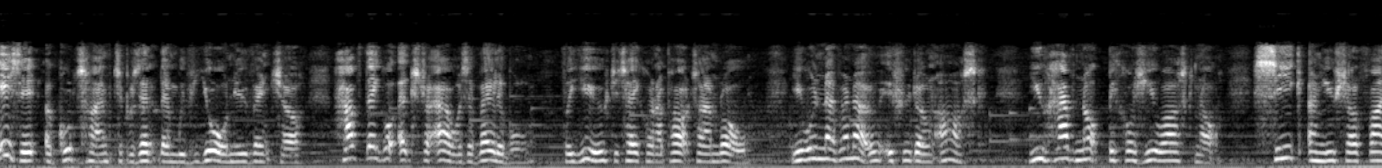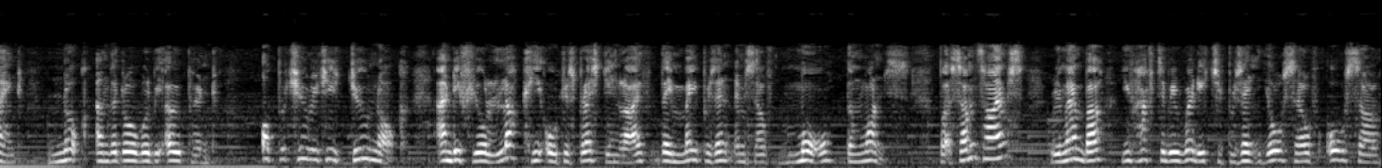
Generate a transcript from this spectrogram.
Is it a good time to present them with your new venture? Have they got extra hours available for you to take on a part-time role. You will never know if you don't ask. You have not because you ask not. Seek and you shall find. Knock and the door will be opened. Opportunities do knock, and if you're lucky or just blessed in life, they may present themselves more than once. But sometimes, remember, you have to be ready to present yourself also.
